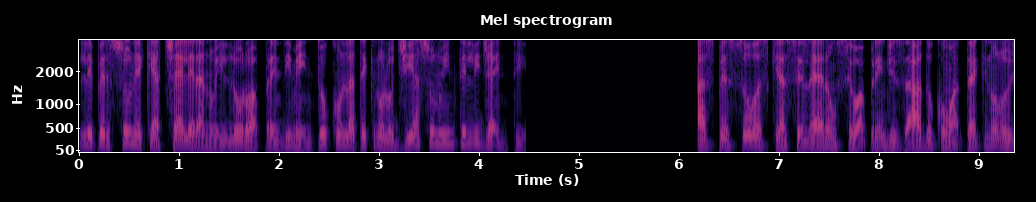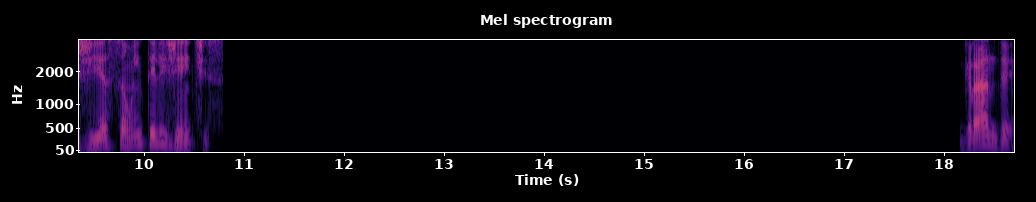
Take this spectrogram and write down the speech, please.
Le persone che accelerano il loro apprendimento con la tecnologia sono intelligenti. As pessoas que aceleram seu aprendizado com a tecnologia são inteligentes. Grande.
